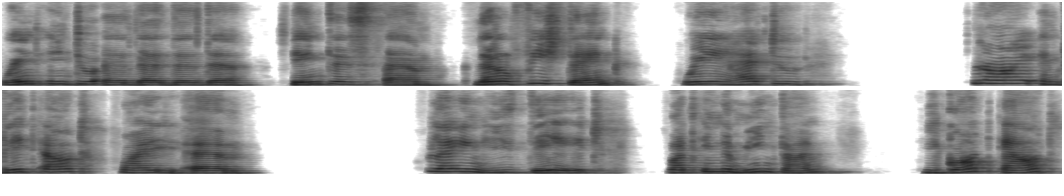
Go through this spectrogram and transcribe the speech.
went into uh, the, the, the dentist's um, little fish tank. We had to try and get out by um, playing he's dead. But in the meantime, he got out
